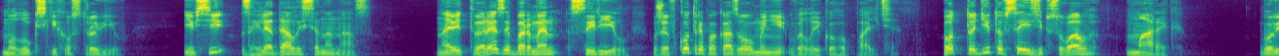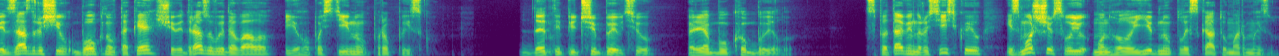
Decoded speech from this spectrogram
Молукських островів, і всі зглядалися на нас. Навіть тверезий бармен Сиріл уже вкотре показував мені великого пальця. От тоді то все і зіпсував Марек, бо від заздрощів бовкнув таке, що відразу видавало його постійну прописку. Де ти підчепив цю рябу кобилу? спитав він російською і зморщив свою монголоїдну плескату мармизу.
